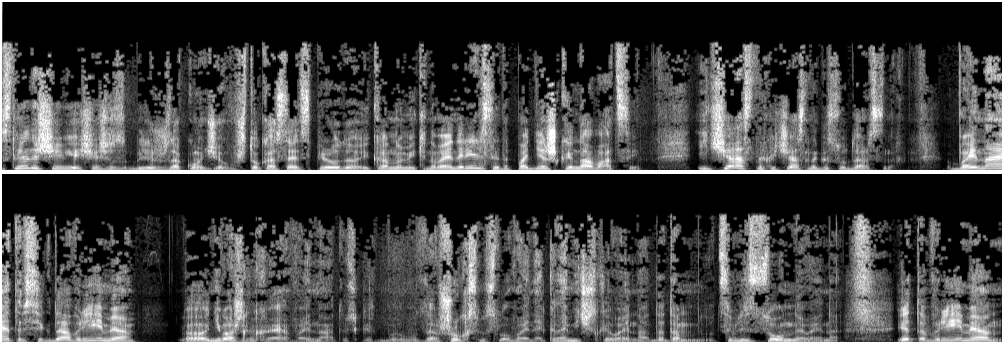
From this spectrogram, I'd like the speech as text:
следующая вещь, я сейчас ближе закончу, что касается периода экономики на военной рельсе, это поддержка инноваций. И частных, и частно-государственных. Война – это всегда время э, неважно какая война, то есть как бы вот да, шок смысла война, экономическая война, да, там цивилизационная война. Это время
